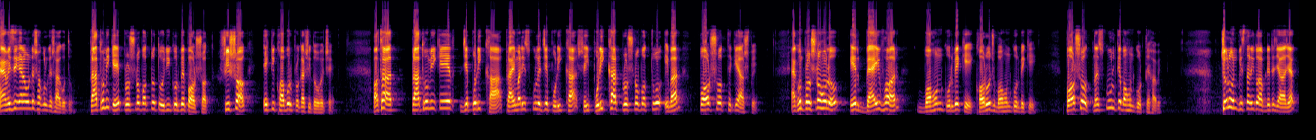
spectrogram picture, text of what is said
অ্যামেজিং অ্যারাউন্ডে সকলকে স্বাগত। প্রাথমিকে প্রশ্নপত্র তৈরি করবে পর্ষদ। শীর্ষক একটি খবর প্রকাশিত হয়েছে। অর্থাৎ প্রাথমিকের যে পরীক্ষা, প্রাইমারি স্কুলের যে পরীক্ষা, সেই পরীক্ষার প্রশ্নপত্র এবার পর্ষদ থেকে আসবে। এখন প্রশ্ন হলো, এর ব্যয়ভার বহন করবে কে? খরচ বহন করবে কে? পর্ষদ না স্কুলকে বহন করতে হবে? চলুন বিস্তারিত আপডেটে যাওয়া যাক।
